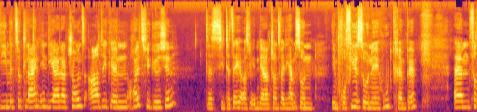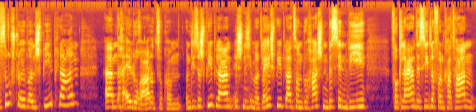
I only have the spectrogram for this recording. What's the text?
die mit so kleinen Indiana Jones-artigen Holzfigürchen. Das sieht tatsächlich aus wie Indiana Jones, weil die haben so ein im Profil so eine Hutkrempe. Ähm, versuchst du über einen Spielplan ähm, nach Eldorado zu kommen. Und dieser Spielplan ist nicht immer der gleiche Spielplan, sondern du hast ein bisschen wie verkleinerte Siedler von Katan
